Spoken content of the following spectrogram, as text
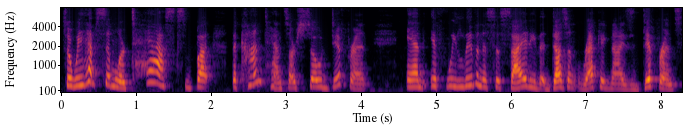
So we have similar tasks, but the contents are so different. And if we live in a society that doesn't recognize difference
